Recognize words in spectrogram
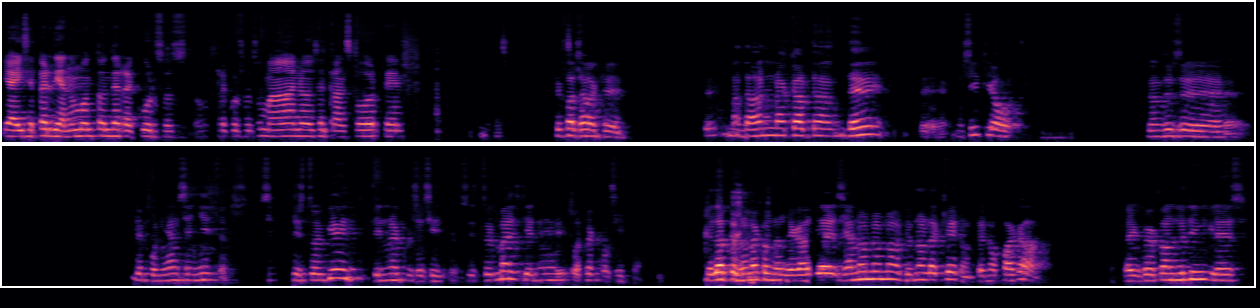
y, ahí se perdían un montón de recursos, recursos humanos, el transporte. ¿Qué pasaba? Que mandaban una carta de, un sitio a otro. Entonces, eh, le ponían señitas. Si estoy bien, tiene una crucecita. Si estoy mal, tiene otra cosita. Entonces la persona cuando llegaba ya decía, no, no, no, yo no la quiero, entonces no pagaba. Ahí fue cuando el inglés,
